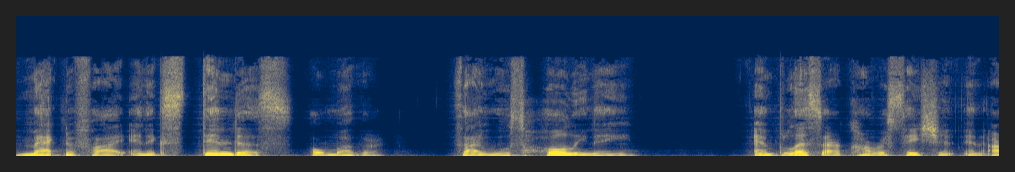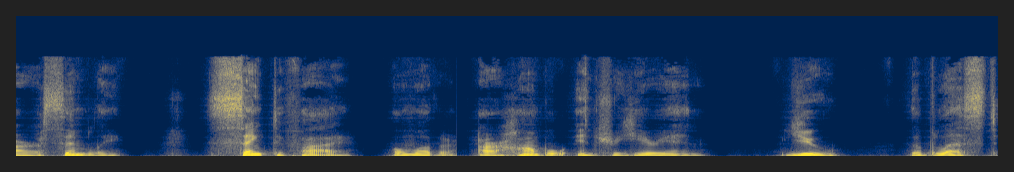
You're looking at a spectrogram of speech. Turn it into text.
Magnify and extend us, O Mother, thy most holy name, and bless our conversation and our assembly. Sanctify, O Mother, our humble entry herein. You, the blessed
